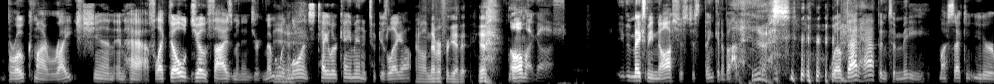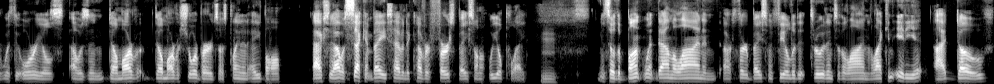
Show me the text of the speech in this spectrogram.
broke my right shin in half, like the old Joe Theismann injury. Remember yeah. when Lawrence Taylor came in and took his leg out? I'll never forget it. Yeah. Oh my gosh. Even makes me nauseous just thinking about it. Yes. well, that happened to me my second year with the Orioles. I was in Delmarva Delmarva Shorebirds. I was playing an A ball. Actually, I was second base, having to cover first base on a wheel play. Hmm. And so the bunt went down the line, and our third baseman fielded it, threw it into the line. And like an idiot, I dove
